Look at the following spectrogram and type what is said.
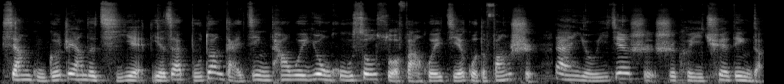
像谷歌这样的企业也在不断改进它为用户搜索返回结果的方式。但有一件事是可以确定的：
